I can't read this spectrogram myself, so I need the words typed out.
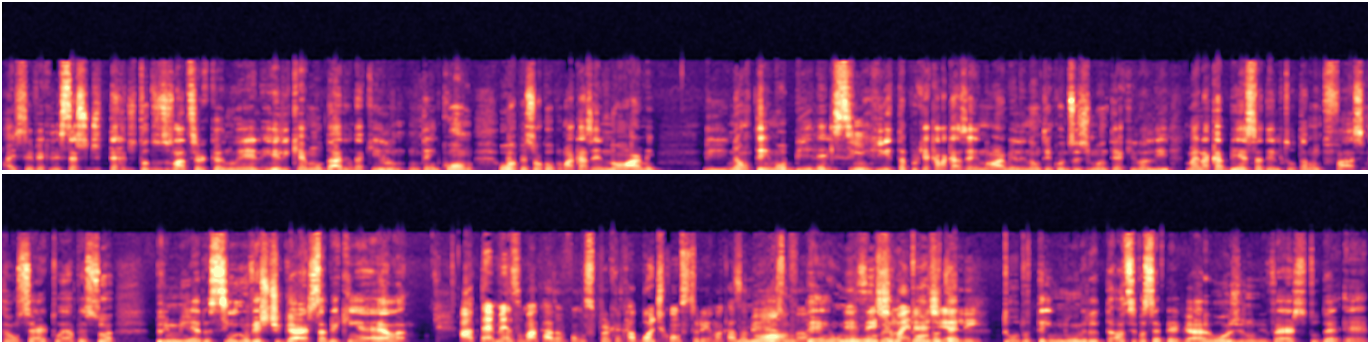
Aí você vê aquele excesso de terra de todos os lados cercando ele e ele quer mudar dentro daquilo. Não tem como. Ou a pessoa compra uma casa enorme e não tem mobília, ele se irrita porque aquela casa é enorme, ele não tem condições de manter aquilo ali, mas na cabeça dele tudo está muito fácil. Então, o certo é a pessoa, primeiro, se investigar, saber quem é ela. Até mesmo uma casa, vamos supor, que acabou de construir, uma casa mesmo nova. tem um existe número. uma energia tem, ali. Tudo tem número. Se você pegar hoje no universo, tudo é, é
